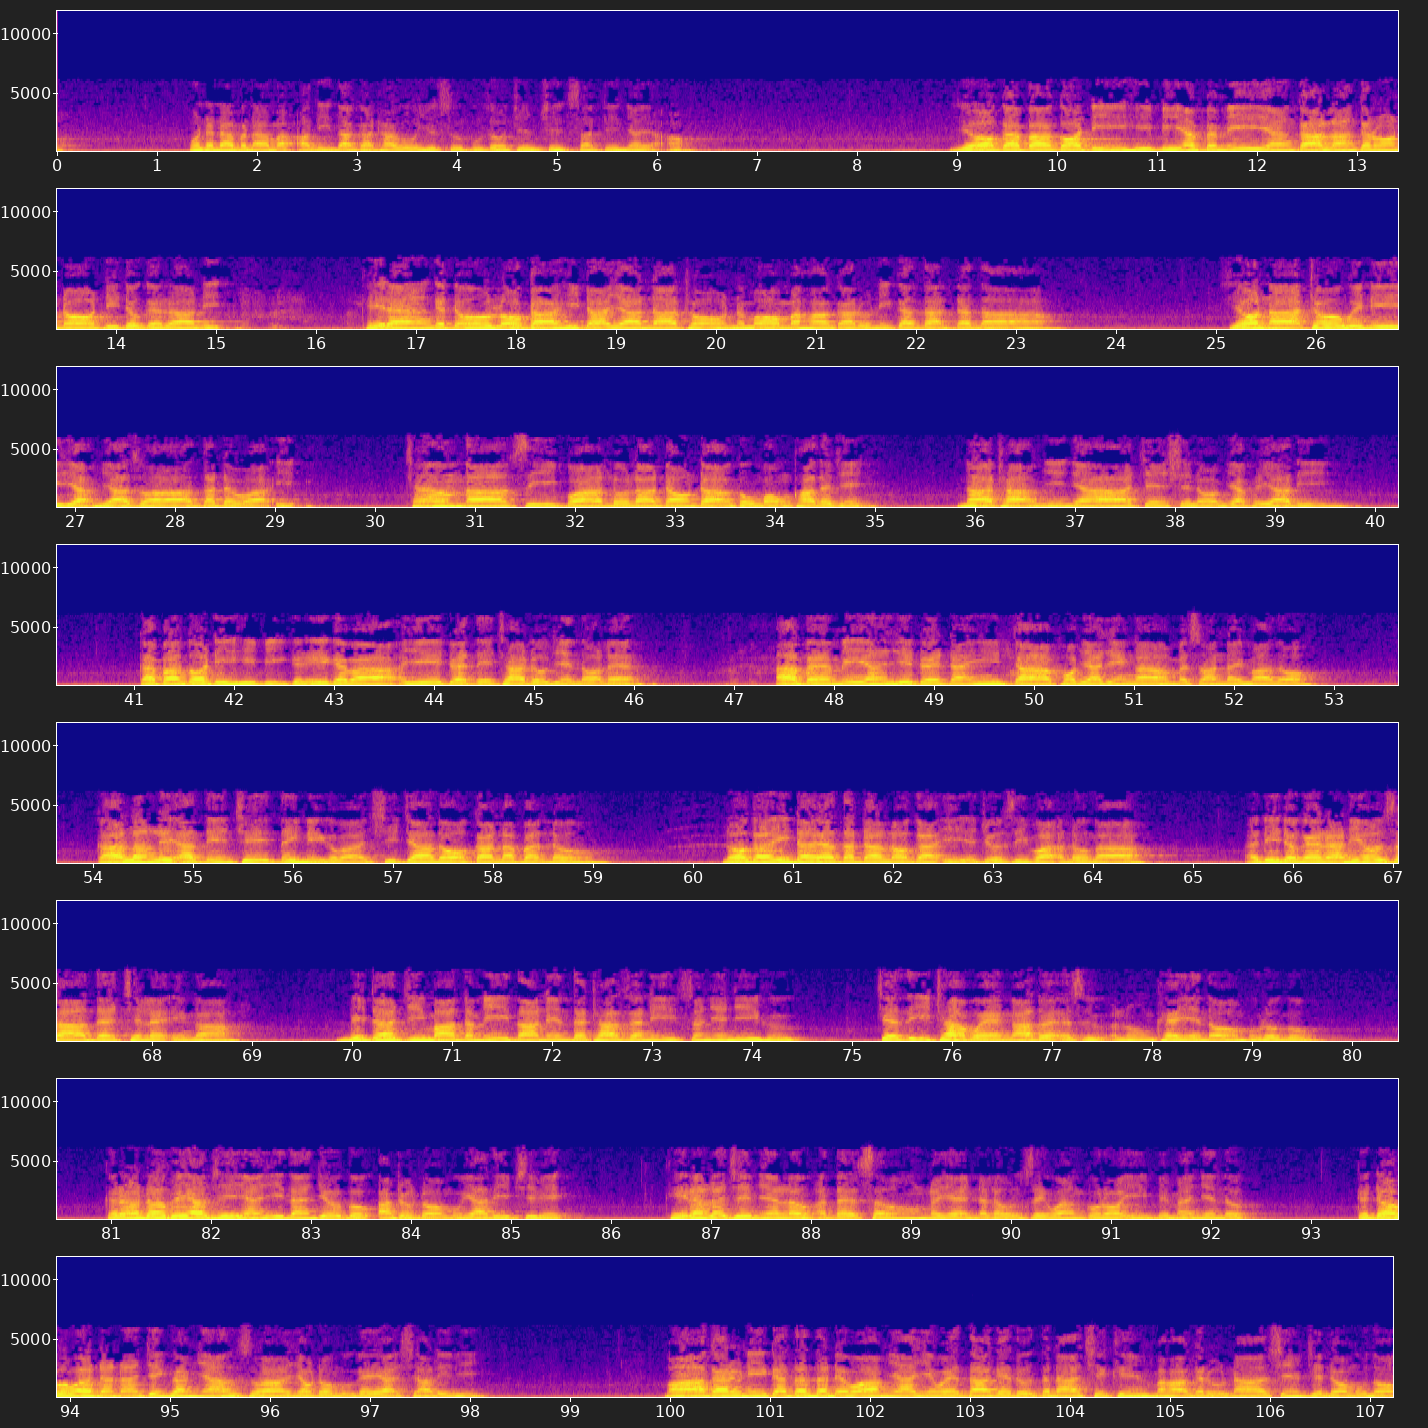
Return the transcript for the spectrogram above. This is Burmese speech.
ဝန္ဒနာပနာမအာတိတဂါထာကိုရွတ်ဆိုပူဇော်ခြင်းဖြင့်စတင်ကြရအောင်ယောကပကောတိဟိပိအပမေယံကာလံကရွန်တော်တိဒုက္ခရာနိ ခေရံကတောလောကဟိတယာနာထောနမောမဟာကာရုဏိကတတတ္တာယောနာထောဝိနိယမြာစွာတတ္တဝါဤချမ်းသာစည်းပွားလိုလားတောင်းတဂုံပေါင်းခါသဖြင့်နာထမြညာခြင်းရှင်တော်မြတ်ဖရာသည်ကပ္ပဂောတိဟိပိဂရေကဘာအရေးအတွက်သင်္ချာတို့ဖြင့်တော်လဲ အဘမေယံရည်တွေ့တိုင်းတာဖော်ပြခြင်းငါမစွမ်းနိုင်ပါသောကာလံလေးအသင်ချေသိမ့်နေကဘာရှိကြသောကာလပတ်လုံးလောကဣတယတတ္တလောကဤအကျိုးစီးပွားအလုံးကအတိဒဂရဏိဥ္စာသက်ချင်လက်အင်္ဂါမိတ္တကြီးမာသမိသာနှင့်တထာဇနီစွန်ញင်းကြီးဟု ကျက်သီထဘွယ်ငါးသွဲအစုအလွန်ခဲရင်တော်မူတို့ကိုကရဏတော်ဖျားဖြစ်ရန်ဤတန်ကြိုးကိုအထုတော်မူရသည်ဖြစ်၍ခေရလက်ချေမျက်လုံးအသက်ဆုံးရဲ့နှလုံးစိတ်ဝံကိုရောဤပင်မခြင်းတို့ကတောဘဝတဏ္ဍကျိန်ခံများစွာရောက်တော်မူခဲ့ရရှားလေပြီ မဟာကရုဏီကတတတဝါများရင်ဝဲသားကဲ့သို့တနာချစ်ခင်မဟာကရုဏာရှင်ဖြစ်တော်မူသော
